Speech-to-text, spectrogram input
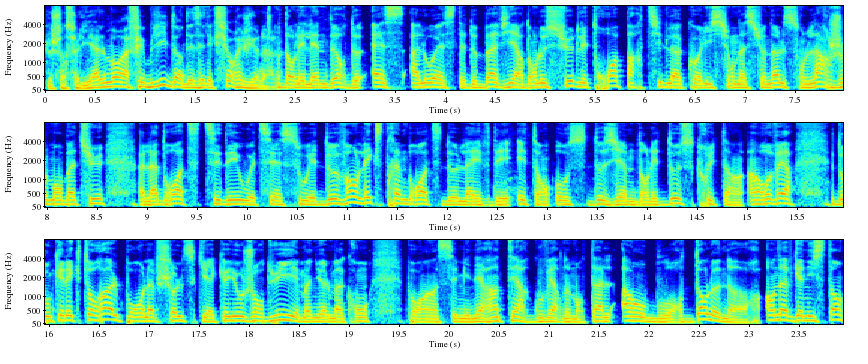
le chancelier allemand, affaibli dans des élections régionales. Dans les lenders de Hesse à l'ouest et de Bavière dans le sud, les trois partis de la coalition nationale sont largement battus. La droite CDU et CSU est devant, l'extrême droite de l'AFD est en hausse, deuxième dans les deux scrutins. Un revers donc électoral pour Olaf Scholz qui accueille aujourd'hui Emmanuel Macron pour un séminaire intergouvernemental à Hambourg, dans le nord. En Afghanistan,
